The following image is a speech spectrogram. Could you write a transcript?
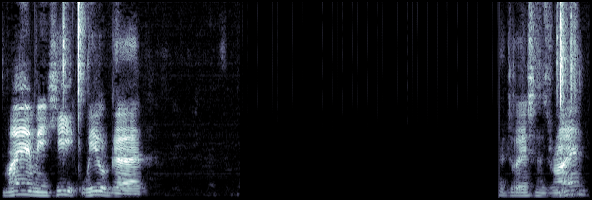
Miami Heat Wheel God. Congratulations, Ryan.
